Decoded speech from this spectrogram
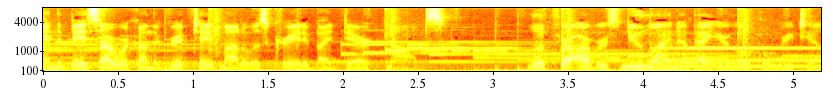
and the base artwork on the grip tape model was created by Derek Nobbs. Look for Arbor's new lineup at your local retailer.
